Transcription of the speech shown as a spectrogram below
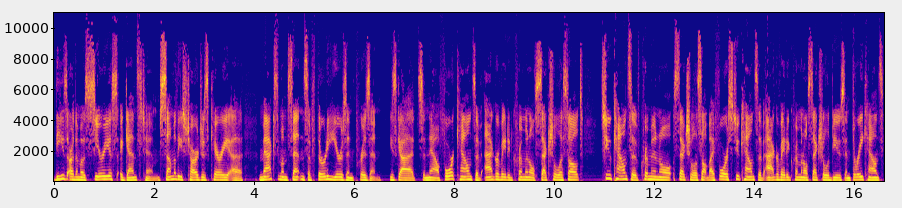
These are the most serious against him. Some of these charges carry a maximum sentence of 30 years in prison. He's got now four counts of aggravated criminal sexual assault, two counts of criminal sexual assault by force, two counts of aggravated criminal sexual abuse, and three counts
